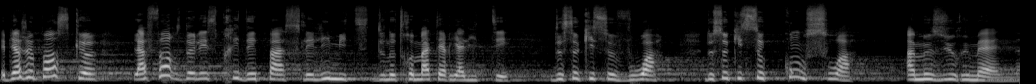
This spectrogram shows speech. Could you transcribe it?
Eh bien je pense que la force de l'esprit dépasse les limites de notre matérialité, de ce qui se voit, de ce qui se conçoit à mesure humaine.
